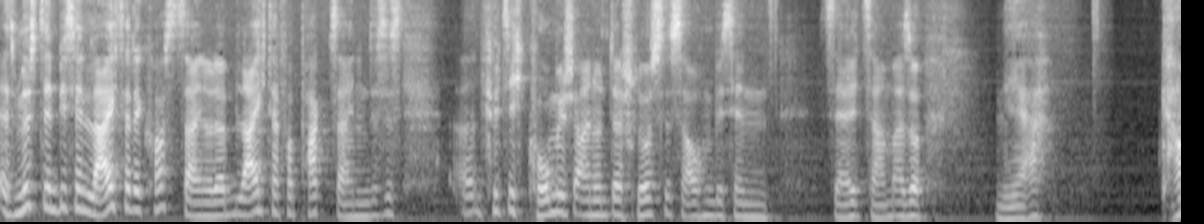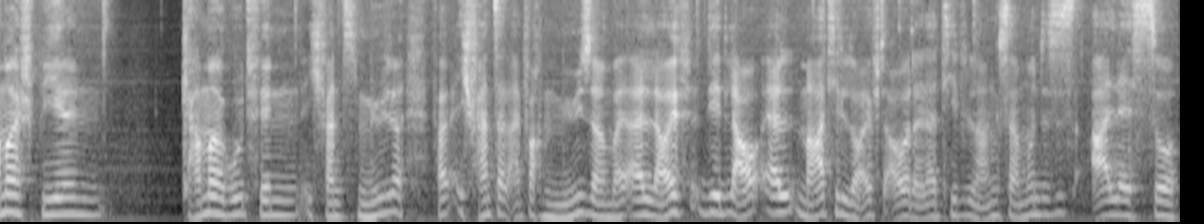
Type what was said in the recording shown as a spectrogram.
es müsste ein bisschen leichtere Kost sein oder leichter verpackt sein. Und das ist, äh, fühlt sich komisch an und der Schluss ist auch ein bisschen seltsam. Also, ja, kann man spielen, kann man gut finden. Ich fand es mühsam. Ich fand es halt einfach mühsam, weil er läuft, die, er, Martin läuft auch relativ langsam und es ist alles so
